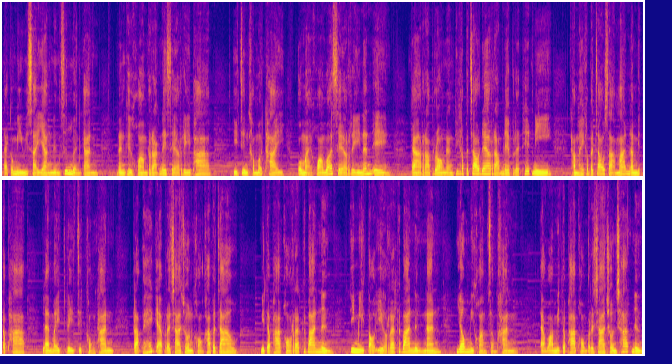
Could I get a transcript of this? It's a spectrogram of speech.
แต่ก็มีวิสัยอย่างหนึ่งซึ่งเหมือนกัน นั่นคือความรักในเสรีภาพ ที่จริงคำว่าไทย ก็หมายความว่าเสรีนั่นเอง การรับรองดังที่ข้าพเจ้าได้รับในประเทศนี้ทำให้ข้าพเจ้าสามารถนำมิตรภาพ และไมตรีจิตของท่าน กลับไปให้แก่ประชาชนของข้าพเจ้า มิตรภาพของรัฐบาลหนึ่งที่มีต่ออีกรัฐบาลหนึ่งนั้น ย่อมมีความสำคัญ แต่ว่ามิตรภาพของประชาชนชาติหนึ่ง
